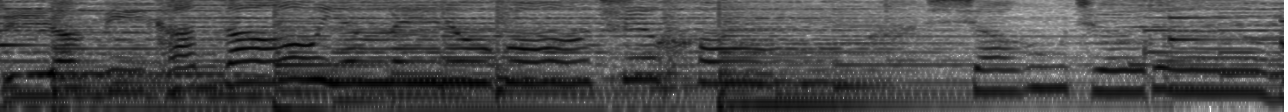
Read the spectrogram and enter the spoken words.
只让你看到眼泪流过之后，笑着的我。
